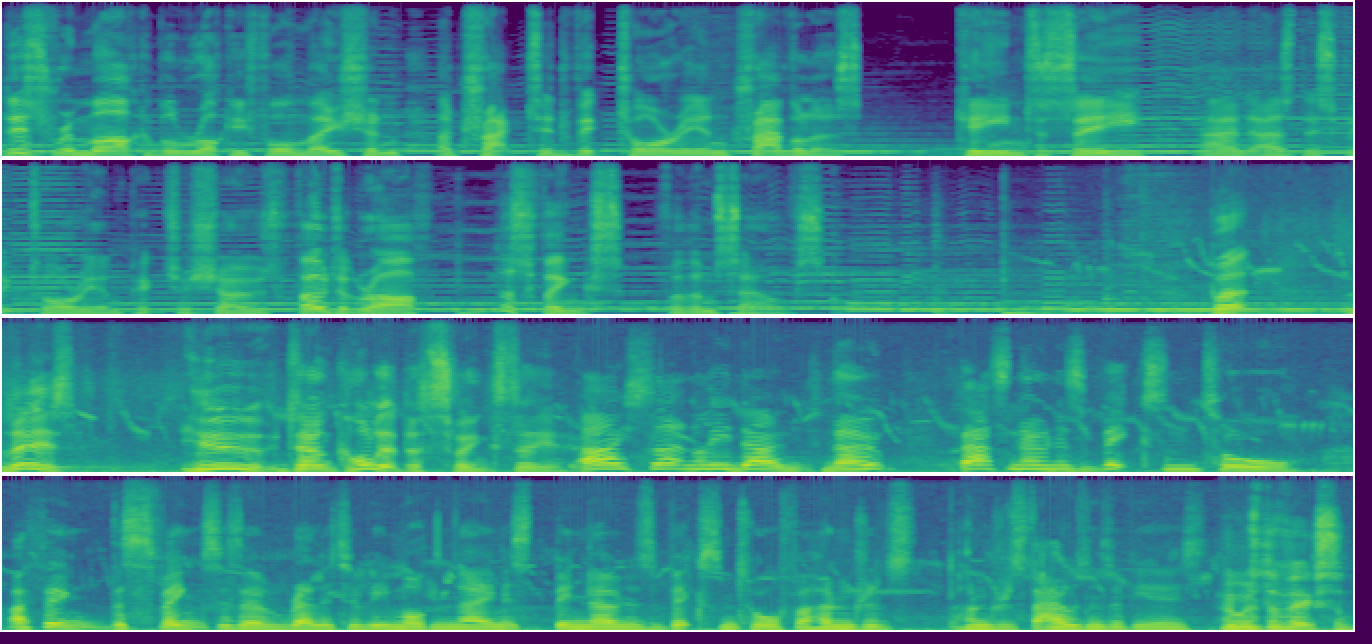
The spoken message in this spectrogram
this remarkable rocky formation attracted Victorian travellers, keen to see, and as this Victorian picture shows, photograph the Sphinx for themselves. But Liz, you don't call it the Sphinx, do you? I certainly don't. No, that's known as Vixen Tor. I think the Sphinx is a relatively modern name. It's been known as Vixen Tor for hundreds, hundreds, thousands of years. Who was the vixen?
